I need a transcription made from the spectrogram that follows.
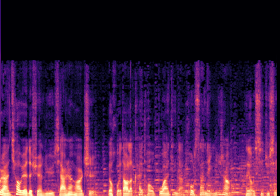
突然跳跃的旋律戛然而止，又回到了开头不安定的后三连音上，很有戏剧性。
